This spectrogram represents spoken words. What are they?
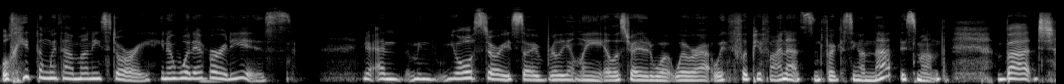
We'll hit them with our money story. You know whatever it is you know, and I mean, your story is so brilliantly illustrated what where we're at with Flip Your Finance and focusing on that this month. But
